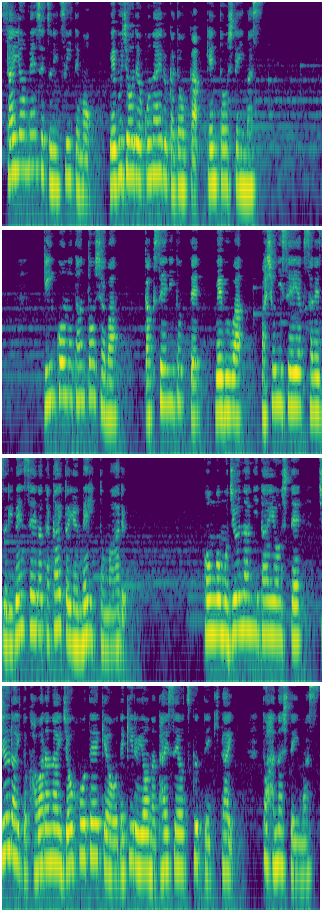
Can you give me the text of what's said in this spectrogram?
採用面接についてもウェブ上で行えるかどうか検討しています。銀行の担当者は学生にとってウェブは場所に制約されず利便性が高いというメリットもある。今後も柔軟に対応して従来と変わらない情報提供をできるような体制を作っていきたいと話しています。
